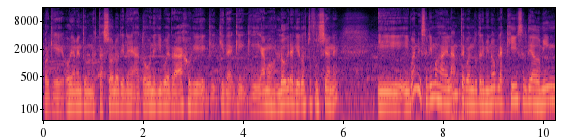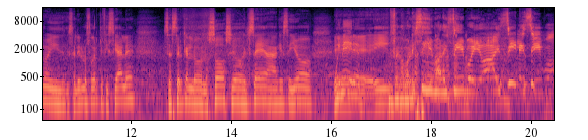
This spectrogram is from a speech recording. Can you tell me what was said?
porque obviamente uno no está solo, tiene a todo un equipo de trabajo que, que- que- que- digamos, logra que todo esto funcione. Y, y bueno, y salimos adelante cuando terminó Black Keys el día domingo y, y salieron los fuegos artificiales. Se acercan los, los socios, el SEA, qué sé yo. eh, We made Y fue como, lo hicimos, lo hicimos. Y yo, ay, sí, lo hicimos.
